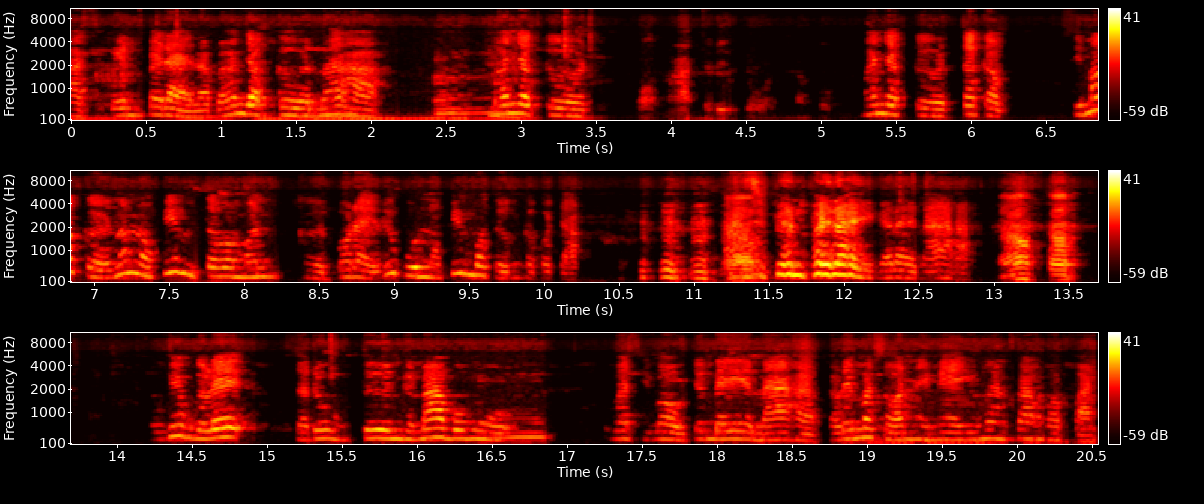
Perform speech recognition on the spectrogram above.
อาจจะเป็นไปได้แล้วมันอยากเกิดนะคะอืมมันอยากเกิดออกมาจะได้โดนครับผมมันอยากเกิดแต่กับสิมาเกิดน้ำน้องพิมพ์แต่ว่ามันเกิดบ่ได้หรือบุญน้องพิมพ์บ่ถึงกับบ่จักครัอาจบสิเป็นไปได้ก็ได้นะคะเอาครับน้องพิมพ์ก็เลยสะดุ้งตื่นขึ้นมาบ่ฮู้ว่าสิเว้าจังได๋นะคะก็เลยมาสอนให้แม่อยู่เฮือนฟังว่าฝัน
